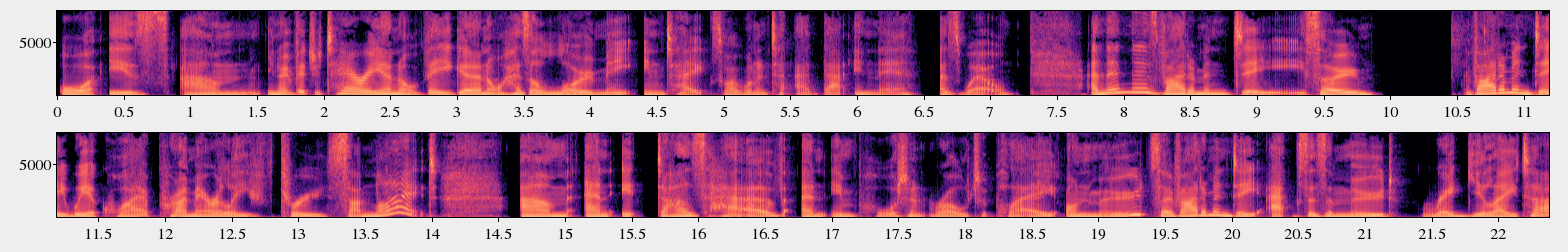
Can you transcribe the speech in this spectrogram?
or is, um, you know, vegetarian or vegan or has a low meat intake. So I wanted to add that in there as well. And then there's vitamin D. So vitamin D we acquire primarily through sunlight. Um, and it does have an important role to play on mood. So, vitamin D acts as a mood regulator.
